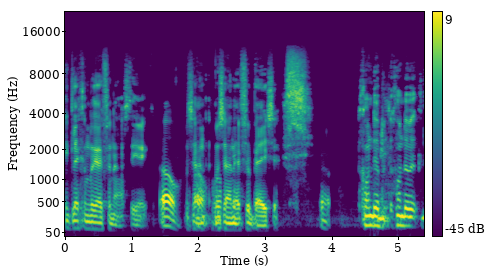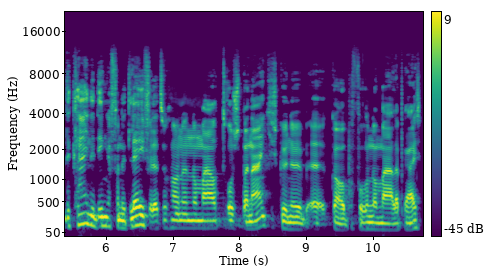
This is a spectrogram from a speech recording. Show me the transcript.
ik leg hem er even naast, Erik. Oh, We zijn, oh, we zijn even bezig. Gewoon, de, gewoon de, de kleine dingen van het leven. Dat we gewoon een normaal tros banaantjes kunnen eh, kopen voor een normale prijs.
